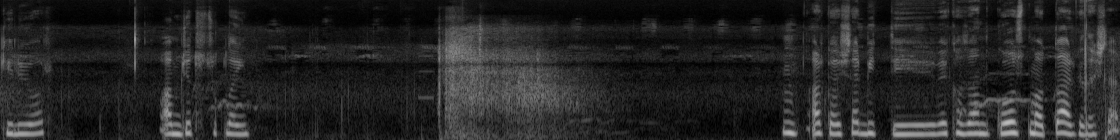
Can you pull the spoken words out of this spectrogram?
Geliyor. Amca tutuklayın. Hı, arkadaşlar bitti ve kazandık. Ghost modda arkadaşlar.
